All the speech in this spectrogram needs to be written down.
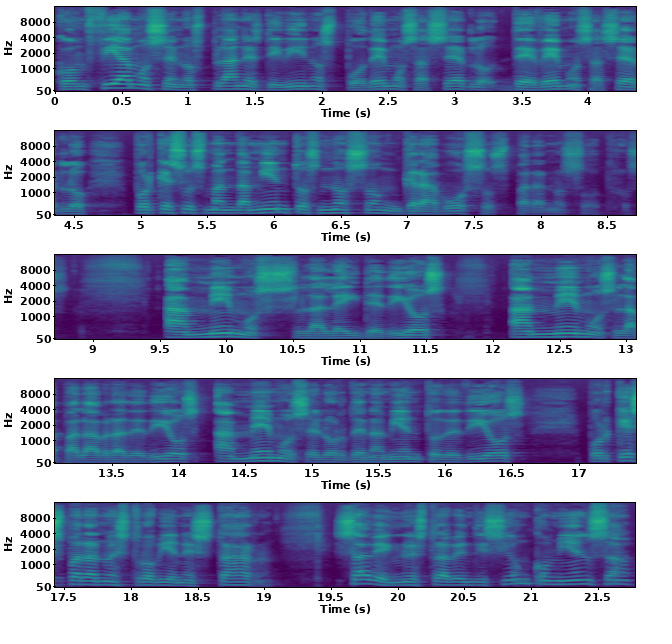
confiamos en los planes divinos, podemos hacerlo, debemos hacerlo, porque sus mandamientos no son gravosos para nosotros. Amemos la ley de Dios, amemos la palabra de Dios, amemos el ordenamiento de Dios, porque es para nuestro bienestar. Saben, nuestra bendición comienza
